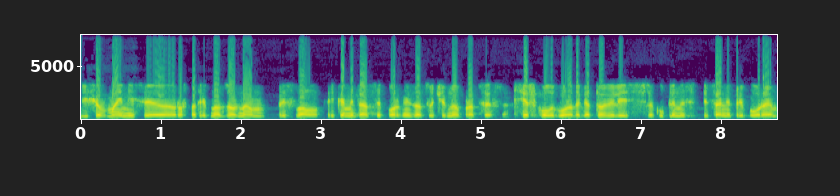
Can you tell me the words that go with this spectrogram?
Еще в мае месяце Роспотребнадзор нам рекомендации по организации учебного процесса. Все школы города готовились, закуплены специальные приборы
